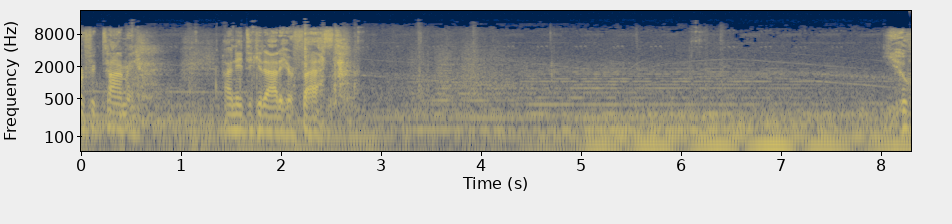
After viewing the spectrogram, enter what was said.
Perfect timing. I need to get out of here fast. You?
